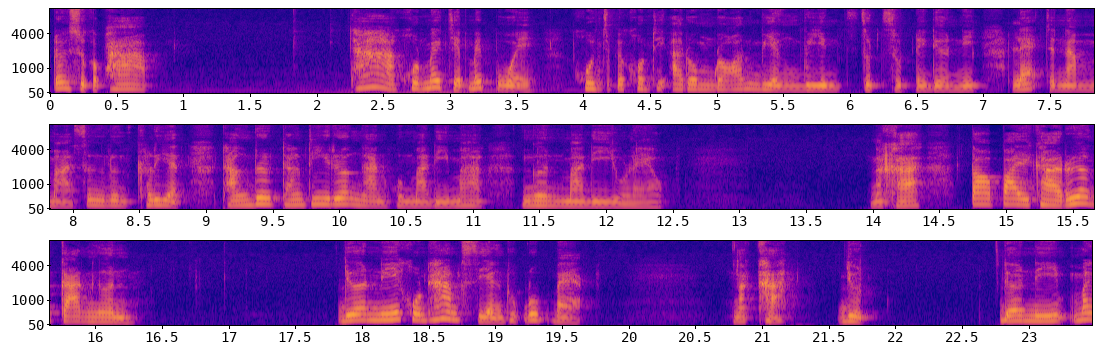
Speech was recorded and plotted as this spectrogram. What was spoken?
เรื่องสุขภาพ ถ้าคุณไม่เจ็บไม่ป่วย คุณจะเป็นคนที่อารมณ์ร้อนเวียงวีนสุดๆ ในเดือนนี้ และจะนำมาซึ่งเรื่องเครียด ทั้งเรื่องทั้งที่เรื่องงานคุณมาดีมาก เงินมาดีอยู่แล้วนะคะ ต่อไปค่ะเรื่องการเงิน เดือนนี้คุณห้ามเสี่ยงทุกรูปแบบนะคะ หยุด เดือนนี้ไม่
